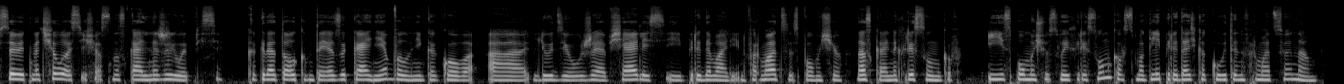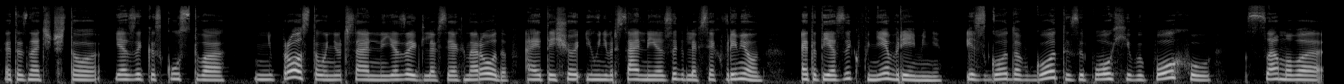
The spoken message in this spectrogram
Все ведь началось еще с наскальной живописи, когда толком-то языка не было никакого, а люди уже общались и передавали информацию с помощью наскальных рисунков и с помощью своих рисунков смогли передать какую-то информацию нам. Это значит, что язык искусства не просто универсальный язык для всех народов, а это еще и универсальный язык для всех времен. Этот язык вне времени. Из года в год, из эпохи в эпоху, с самого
